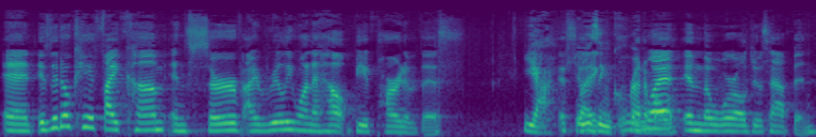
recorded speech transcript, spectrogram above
And is it okay if I come and serve? I really want to help be a part of this. Yeah, It's it like, was incredible. What in the world just happened?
